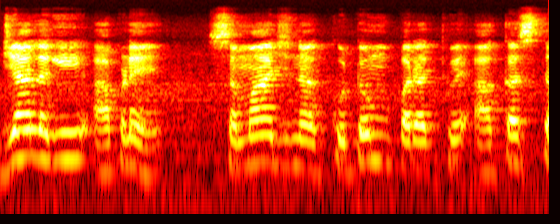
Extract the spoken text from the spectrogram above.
જ્યાં લગી આપણે સમાજના કુટુંબ પરત્વે આકસ્ત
